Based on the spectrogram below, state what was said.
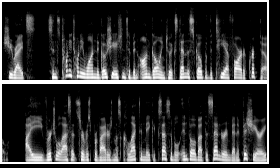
She writes Since 2021, negotiations have been ongoing to extend the scope of the TFR to crypto, i.e., virtual asset service providers must collect and make accessible info about the sender and beneficiary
